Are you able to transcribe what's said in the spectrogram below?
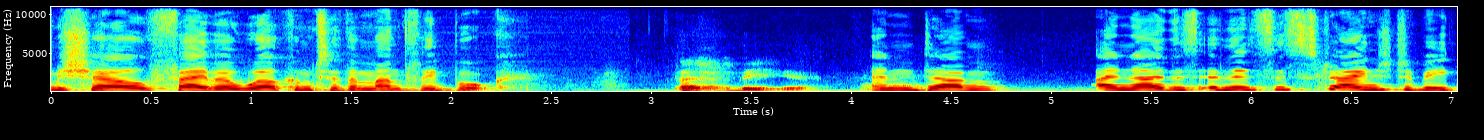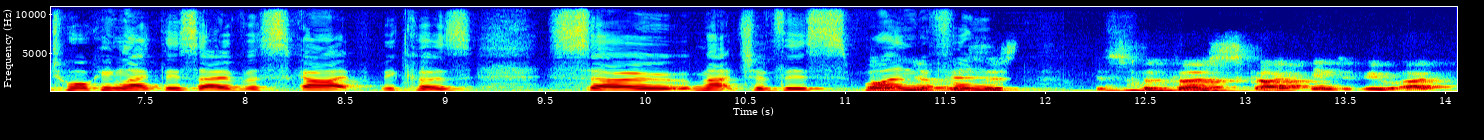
Michel Faber, welcome to the monthly book. Pleasure to be here. And um, I know this, and it's, strange to be talking like this over Skype because so much of this well, wonderful. this, is, this is the first Skype interview I've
